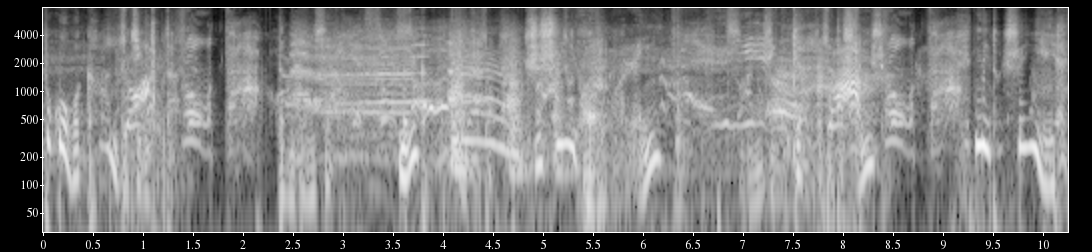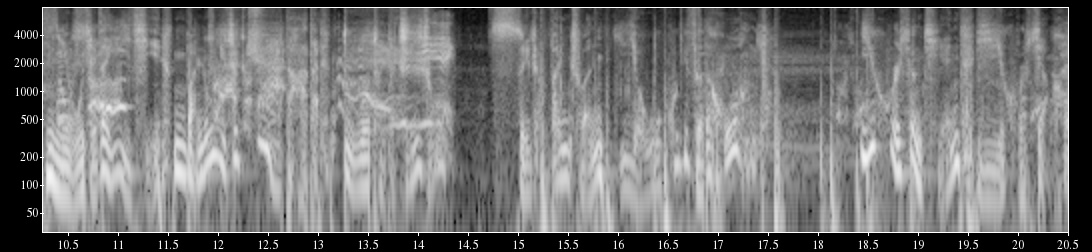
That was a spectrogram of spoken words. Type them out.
不过我看不清楚他。灯光下能看到只是一伙人紧紧吊在他身上，那团身影扭结在一起，宛如一只巨大的多腿的蜘蛛，随着帆船有规则的晃悠，一会儿向前，一会儿向后，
